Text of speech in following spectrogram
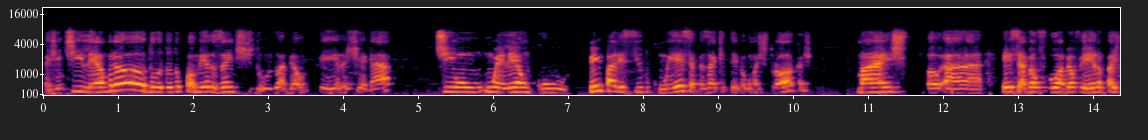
A gente lembra do, do, do Palmeiras antes do, do, Abel Ferreira chegar, tinha um, um elenco bem parecido com esse, apesar que teve algumas trocas, mas esse Abel, o Abel Ferreira faz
